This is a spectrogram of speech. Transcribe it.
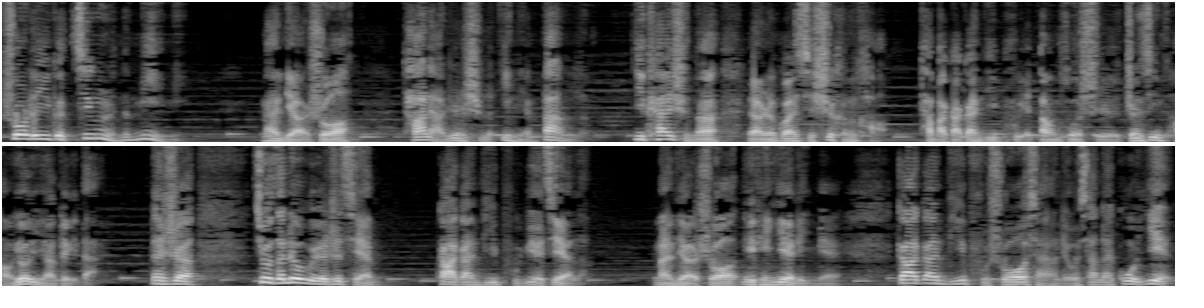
说了一个惊人的秘密。曼迪尔说，他俩认识了一年半了，一开始呢，两人关系是很好，他把嘎甘迪普也当作是真心朋友一样对待。但是就在六个月之前，嘎甘迪普越界了。曼迪尔说，那天夜里面，嘎甘迪普说想要留下来过夜，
